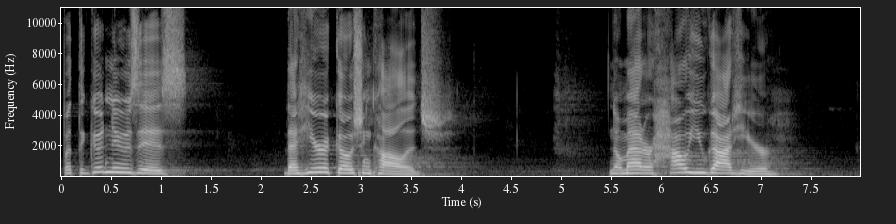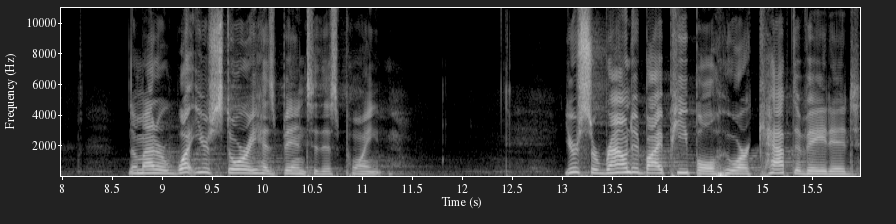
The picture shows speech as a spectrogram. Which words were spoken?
But the good news is that here at Goshen College, no matter how you got here, no matter what your story has been to this point, you're surrounded by people who are captivated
